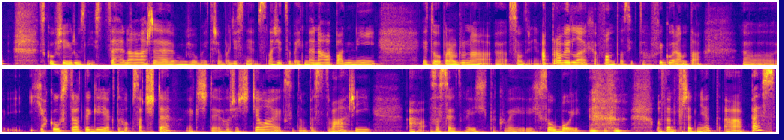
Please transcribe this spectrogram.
zkoušejí různý scénáře, můžou být třeba děsně, snažit se být nenápadný. Je to opravdu na, eh, samozřejmě na pravidlech a fantazii toho figuranta, eh, jakou strategii, jak toho psa čte, jak čte jeho řeč těla, jak se ten pes tváří. A zase je to jejich takový jejich souboj o ten předmět. A pes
